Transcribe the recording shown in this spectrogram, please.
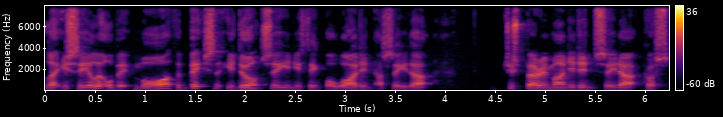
let you see a little bit more. The bits that you don't see and you think, well, why didn't I see that? Just bear in mind you didn't see that because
